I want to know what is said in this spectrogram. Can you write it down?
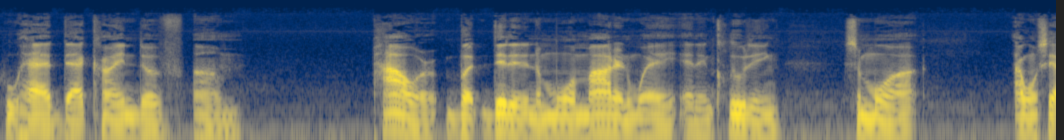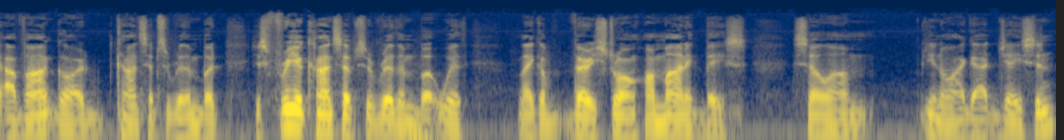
who had that kind of um, power, but did it in a more modern way and including some more, I won't say avant garde concepts of rhythm, but just freer concepts of rhythm, but with like a very strong harmonic bass. So, um, you know, I got Jason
